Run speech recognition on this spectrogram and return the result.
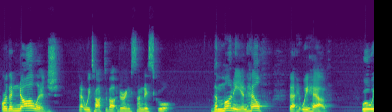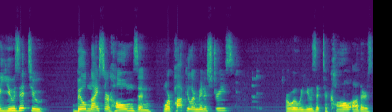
Or the knowledge that we talked about during Sunday school? The money and health that we have? Will we use it to build nicer homes and more popular ministries? Or will we use it to call others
